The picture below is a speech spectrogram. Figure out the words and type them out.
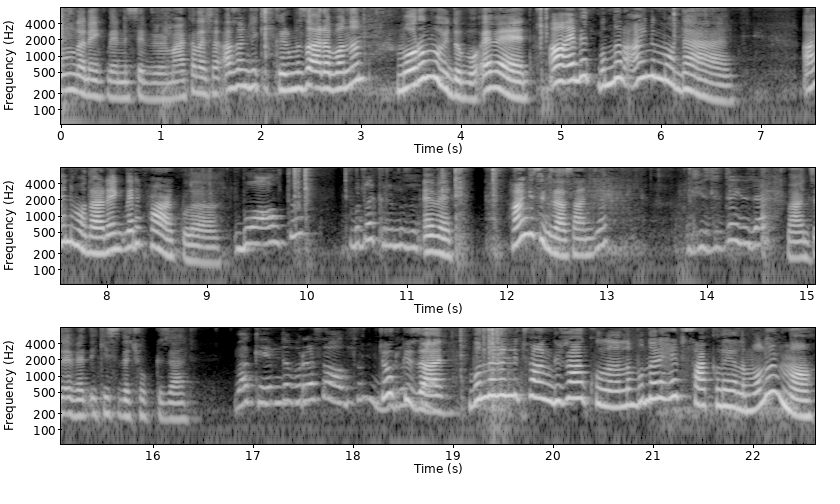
Bunun da renklerini seviyorum arkadaşlar. Az önceki kırmızı arabanın moru muydu bu? Evet. Aa evet bunlar aynı model. Aynı model renkleri farklı. Bu altın, bu da kırmızı. Evet. Hangisi güzel sence? İkisi de güzel. Bence evet ikisi de çok güzel. Bak hem de burası altın. Çok burası- güzel. Bunları lütfen güzel kullanalım. Bunları hep saklayalım olur mu?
